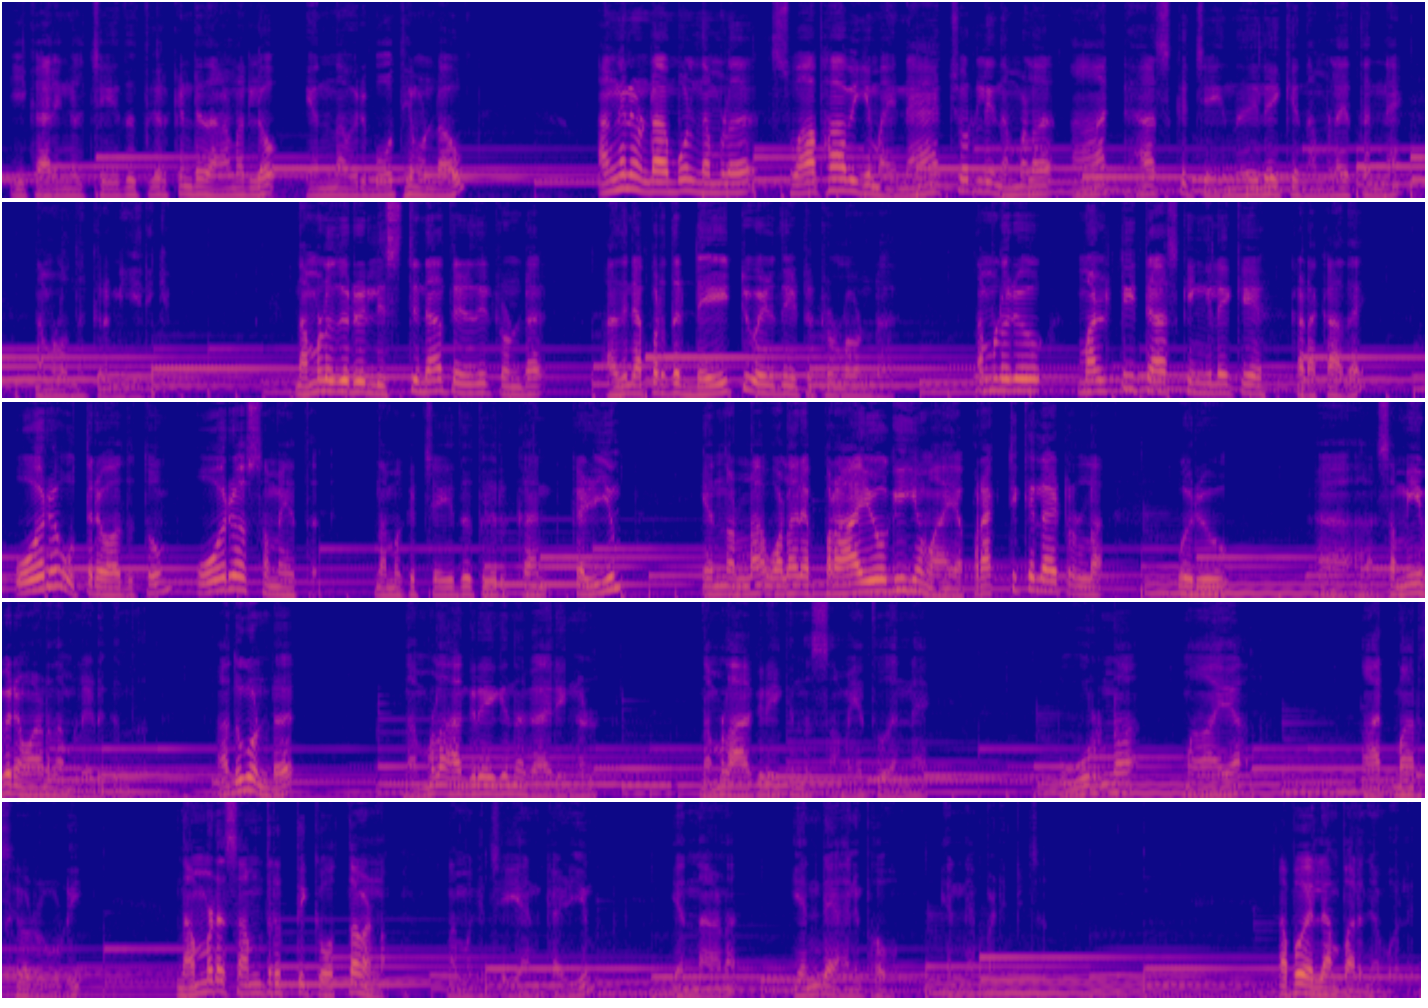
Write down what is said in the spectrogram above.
ഈ കാര്യങ്ങൾ ചെയ്ത് തീർക്കേണ്ടതാണല്ലോ എന്ന ഒരു ബോധ്യമുണ്ടാവും. അങ്ങനെ ഉണ്ടാകുമ്പോൾ നമ്മൾ സ്വാഭാവികമായി നാച്ചുറലി നമ്മൾ ആ ടാസ്ക് ചെയ്യുന്നതിലേക്ക് നമ്മളെ തന്നെ നമ്മളൊന്ന് ക്രമീകരിക്കും. നമ്മളിതൊരു ലിസ്റ്റിനകത്ത് എഴുതിയിട്ടുണ്ട് അതിന്റെ അപ്പുറത്ത് ഡേറ്റും എഴുതിയിട്ടിട്ടുള്ളതുകൊണ്ട് നമ്മളൊരു മൾട്ടി ടാസ്കിങ്ങിലേക്ക് കടക്കാതെ ഓരോ ഉത്തരവാദിത്വവും ഓരോ സമയത്ത് നമുക്ക് ചെയ്ത് തീർക്കാൻ കഴിയും എന്നുള്ള വളരെ പ്രായോഗികമായ പ്രാക്ടിക്കലായിട്ടുള്ള ഒരു സമീപനമാണ് നമ്മൾ എടുക്കുന്നത്. അതുകൊണ്ട് നമ്മൾ ആഗ്രഹിക്കുന്ന കാര്യങ്ങൾ നമ്മൾ ആഗ്രഹിക്കുന്ന സമയത്ത് തന്നെ പൂർണമായ ആത്മാർത്ഥതയോടുകൂടി നമ്മുടെ സംതൃപ്തിക്ക് ഒത്തവണ്ണം നമുക്ക് ചെയ്യാൻ കഴിയും എന്നാണ് എന്റെ അനുഭവം എന്നെ പഠിപ്പിച്ചത്. അപ്പോൾ എല്ലാം പറഞ്ഞ പോലെ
